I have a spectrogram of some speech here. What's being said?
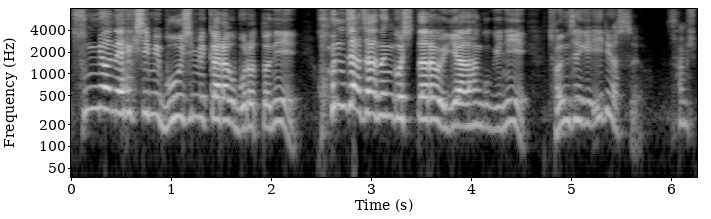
숙면의 핵심이 무엇입니까? 라고 물었더니 혼자 자는 것이다라고 얘기하는 한국인이 전 세계 1위였어요. 30%.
